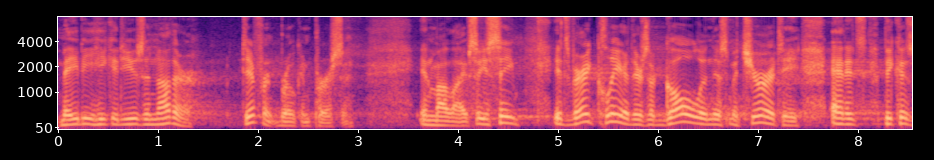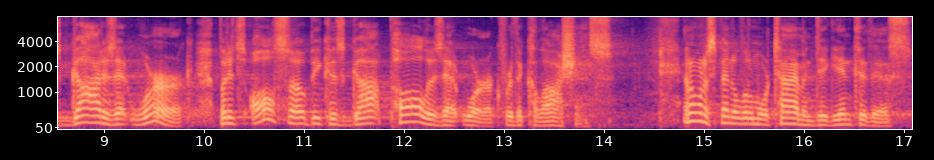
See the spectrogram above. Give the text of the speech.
Maybe He could use another different broken person in my life. So you see, it's very clear there's a goal in this maturity, and it's because God is at work, but it's also because God, Paul is at work for the Colossians. And I want to spend a little more time and dig into this.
